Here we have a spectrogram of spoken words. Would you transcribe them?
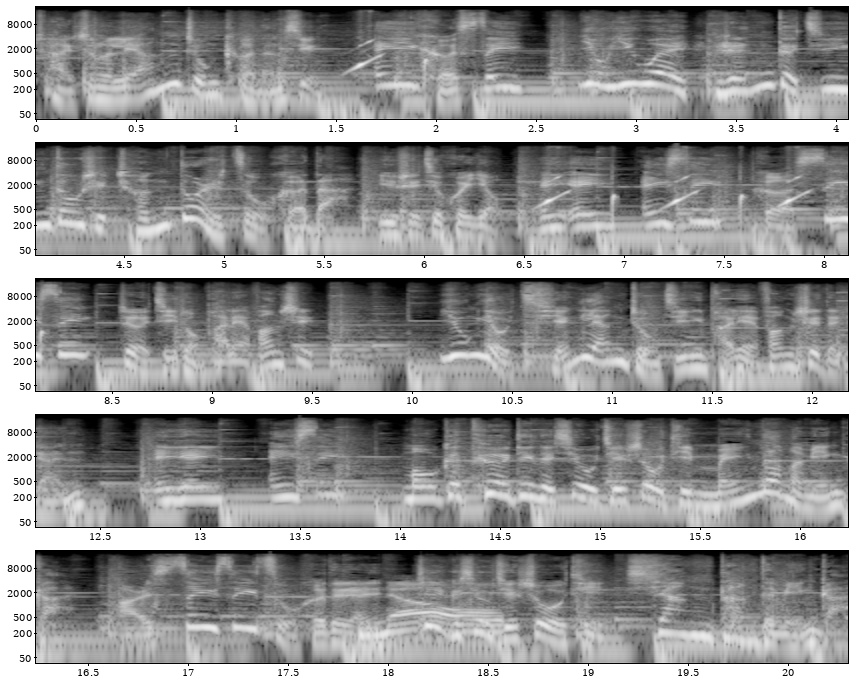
产生了两种可能性：A 和 C。又因为人的基因都是成对儿组合的，于是就会有 AA、AC 和 CC 这几种排列方式。拥有前两种基因排列方式的人，AA、AC，某个特定的嗅觉受体没那么敏感；而 CC 组合的人，这个嗅觉受体相当的敏感。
